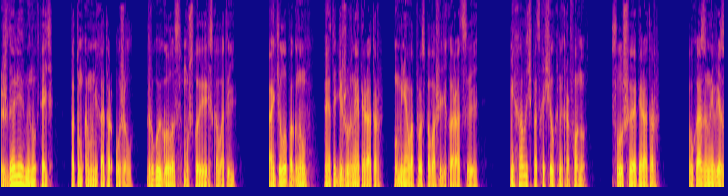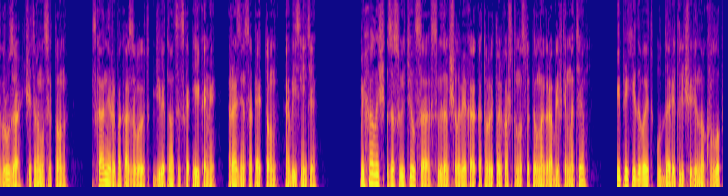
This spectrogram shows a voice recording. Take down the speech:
Ждали минут пять. Потом коммуникатор ожил. Другой голос, мужской и рисковатый. «Антилопа гну. Это дежурный оператор. У меня вопрос по вашей декларации. Михалыч подскочил к микрофону. «Слушаю, оператор. Указанный вес груза — 14 тонн. Сканеры показывают 19 с копейками. Разница 5 тонн. Объясните». Михалыч засуетился с видом человека, который только что наступил на грабли в темноте и прикидывает, ударит ли черенок в лоб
